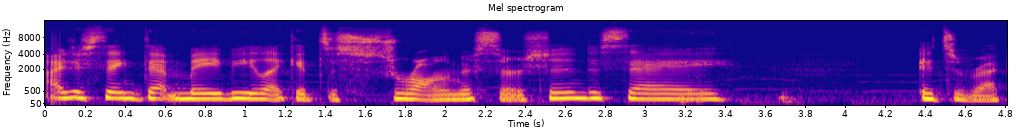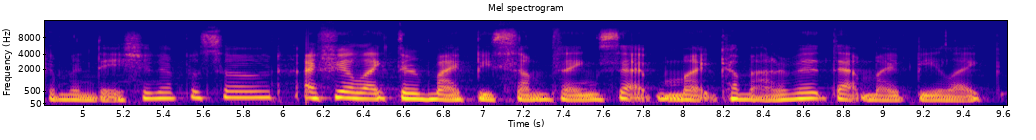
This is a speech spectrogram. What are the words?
I just think that maybe like it's a strong assertion to say it's a recommendation episode. I feel like there might be some things that might come out of it that might be like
